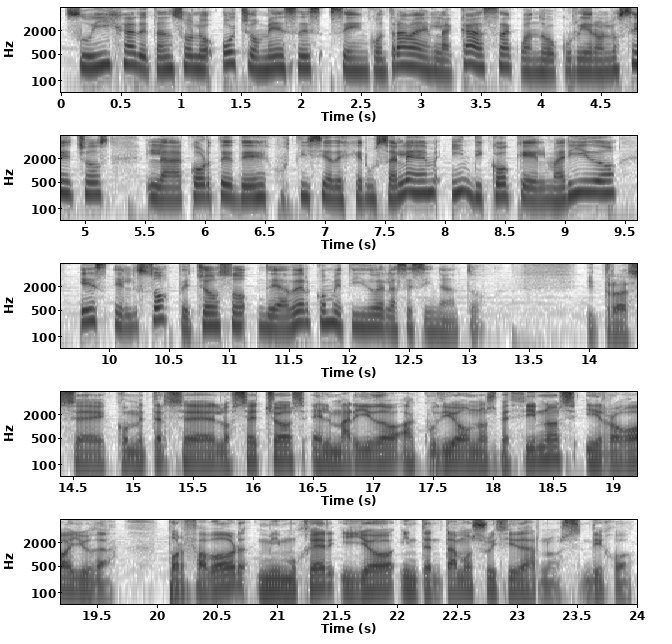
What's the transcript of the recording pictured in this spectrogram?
Su hija, de tan solo ocho meses, se encontraba en la casa cuando ocurrieron los hechos. La Corte de Justicia de Jerusalén indicó que el marido es el sospechoso de haber cometido el asesinato. Y tras eh, cometerse los hechos, el marido acudió a unos vecinos y rogó ayuda. Por favor, mi mujer y yo intentamos suicidarnos, dijo,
